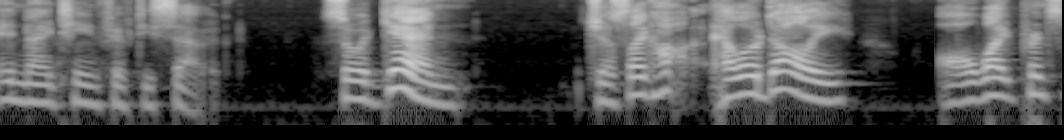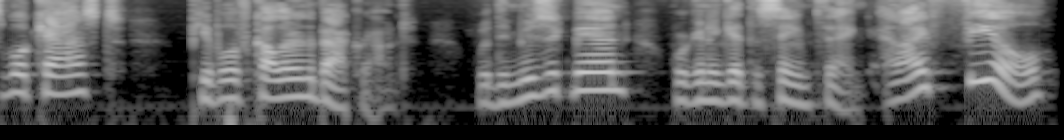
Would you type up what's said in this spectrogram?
in 1957. So again, just like Hello Dolly, all white principal cast, people of color in the background. With the Music Man, we're going to get the same thing. And I feel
